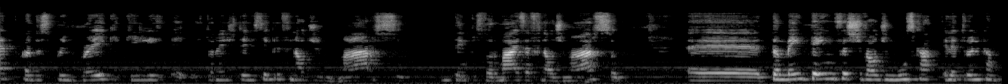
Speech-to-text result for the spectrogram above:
época do Spring Break, que ele, o torneio de tênis sempre é final de março, em tempos normais é final de março, é, também tem um festival de música eletrônica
